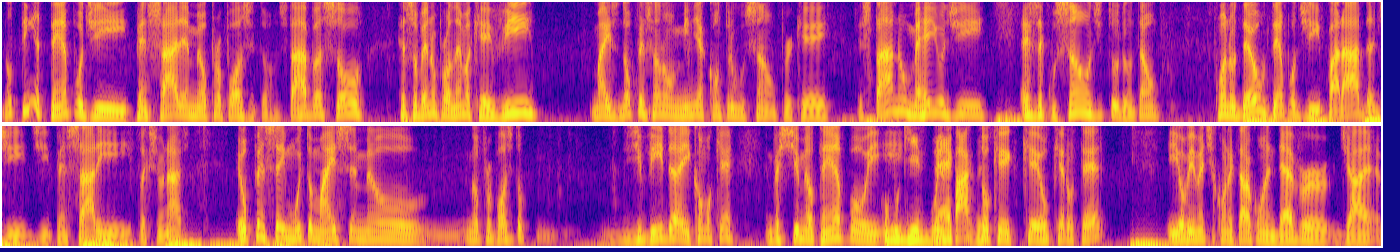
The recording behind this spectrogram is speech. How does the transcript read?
não tinha tempo de pensar em meu propósito. Estava só resolvendo um problema que vi, mas não pensando em minha contribuição, porque está no meio de execução de tudo. Então, quando deu um tempo de parada, de, de pensar e reflexionar, eu pensei muito mais em meu, meu propósito de vida e como que é investir meu tempo e, e o impacto que, que eu quero ter. E, obviamente, conectado com Endeavor, já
